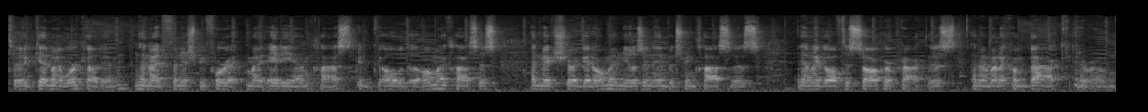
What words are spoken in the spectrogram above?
to get my workout in. And then I'd finish before my 8 a.m. class. I'd go to all my classes and make sure I get all my meals in in between classes and then I go off to soccer practice and then when I come back at around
